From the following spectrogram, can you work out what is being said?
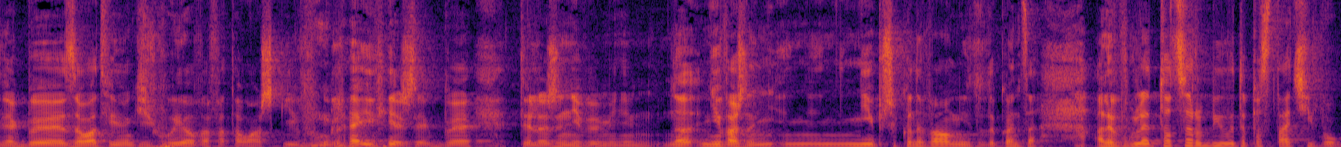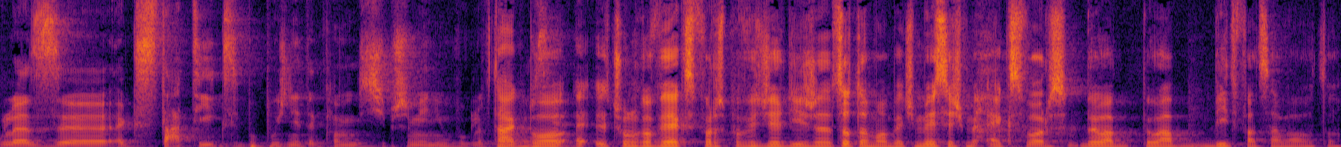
Jakby załatwił jakieś chujowe fatałaszki w ogóle i wiesz, jakby tyle, że nie wiem, no nieważne, nie, nie przekonywało mnie to do końca, ale w ogóle to, co robiły te postaci w ogóle z Ecstatics, bo później ten komiks się przemienił w ogóle w Tak, bo e, członkowie X-Force powiedzieli, że co to ma być, my jesteśmy X-Force, była, była bitwa cała o to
